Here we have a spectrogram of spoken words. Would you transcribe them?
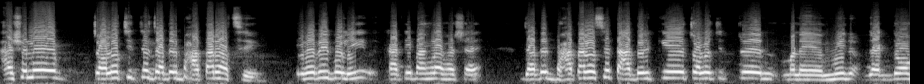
আসলে চলচ্চিত্রে যাদের ভাতার আছে এভাবেই বলি খাঁটি বাংলা ভাষায় যাদের ভাতার আছে তাদেরকে চলচ্চিত্রে মানে একদম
